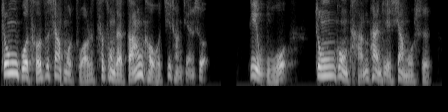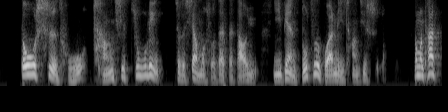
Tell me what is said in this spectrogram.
中国投资项目主要是侧重在港口和机场建设。第五，中共谈判这些项目时，都试图长期租赁。这个项目所在的岛屿，以便独自管理、长期使用。那么，他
